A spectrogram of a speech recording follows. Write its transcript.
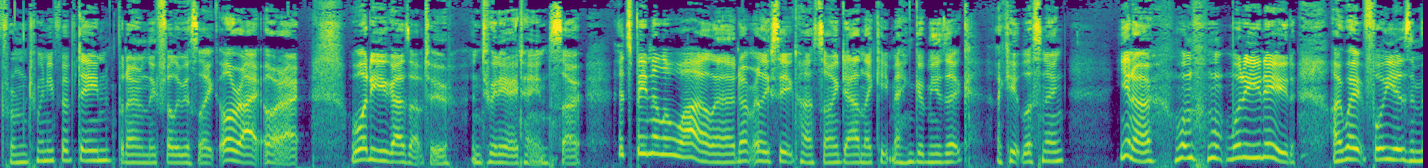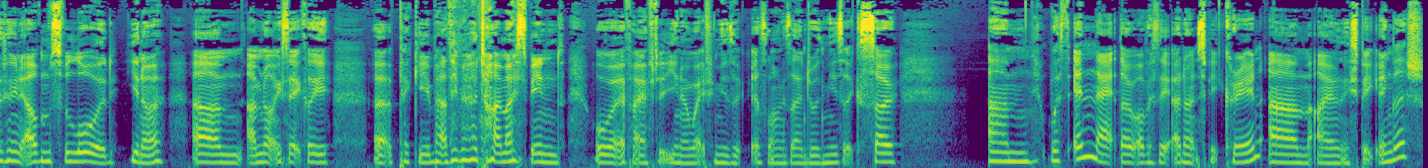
from 2015, but I only fully was like, all right, all right, what are you guys up to in 2018? So it's been a little while, and I don't really see it kind of slowing down. They keep making good music. I keep listening. You know, what, do you need? I wait four years in between albums for Lorde, You know, um, I'm not exactly uh, picky about the amount of time I spend, or if I have to, you know, wait for music as long as I enjoy the music. So um, within that, though, obviously I don't speak Korean. Um, I only speak English.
